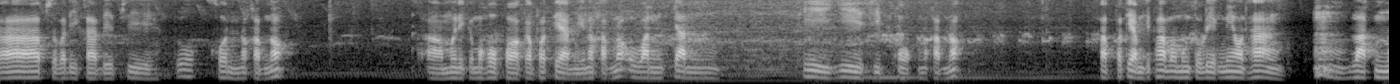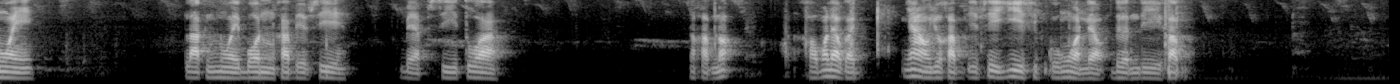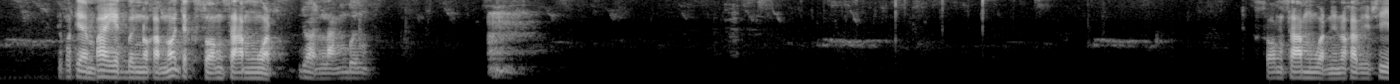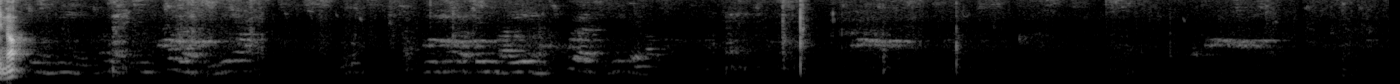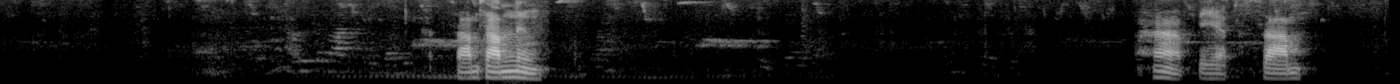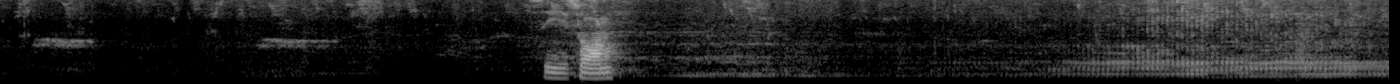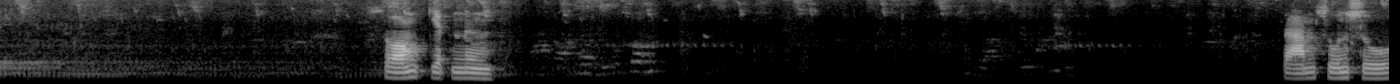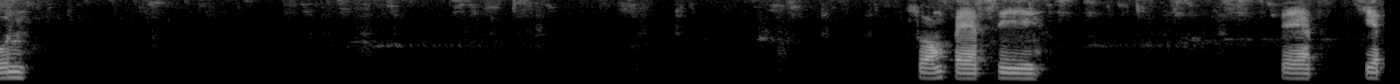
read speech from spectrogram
ครับ สวัสดีครับ FC ทุกคนนะครับเนาะอ่ามือนี้ก็มาพบพอกับพอแต้มอยู่นะครับเนาะวันจันทร์ที่26นะครับเนาะครับพอแต้มสิพามาเบิ่งตัวเลขแนวทาง หลักหน่วย หลักหน่วยบนครับ FC แบบ4ตัวนะครับเนาะเขามาแล้วก็ยาวอยู่ครับ FC 20กว่างวดแล้วเดือนดีครับ พอเทียนพาเฮ็ดเบิ่งเนาะครับเนอกจากสองสามงวดย้อนหลังเบิ่งสองสามงวดนี่เนาะครับพี่เนาะ สามสามหนึ่งห้าแปดสามสี่สองสองเจ็ดหนึ่งามศูนย์ศูนย์สองแปดสี่แปดเจ็ด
